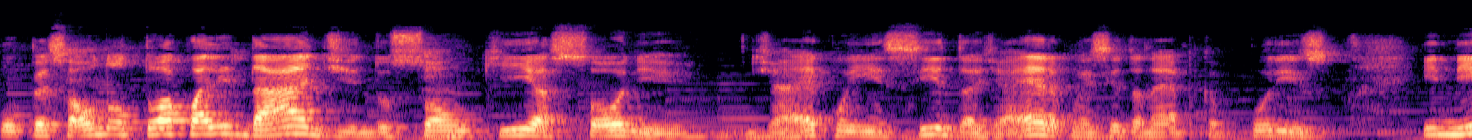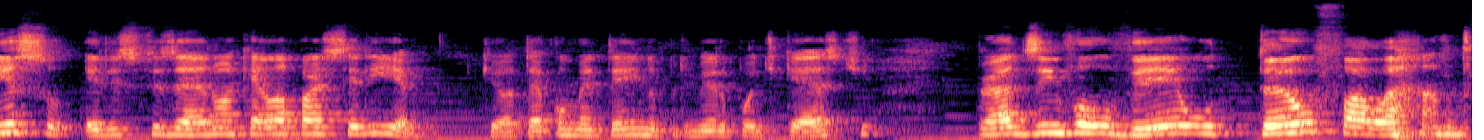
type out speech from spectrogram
o pessoal notou a qualidade do som que a Sony já é conhecida, já era conhecida na época por isso. E nisso eles fizeram aquela parceria que eu até comentei no primeiro podcast para desenvolver o tão falado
